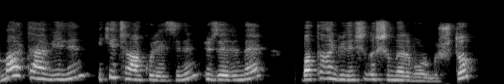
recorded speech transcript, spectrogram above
Martenville'in iki çan kulesinin üzerine batan güneşin ışınları vurmuştu.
